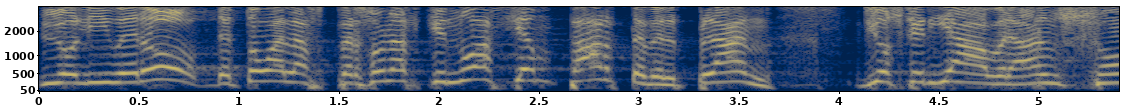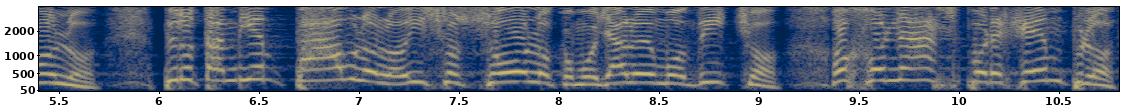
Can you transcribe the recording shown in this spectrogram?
lo liberó de todas las personas que no hacían parte del plan. Dios quería a Abraham solo, pero también Pablo lo hizo solo, como ya lo hemos dicho. O Jonás, por ejemplo,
